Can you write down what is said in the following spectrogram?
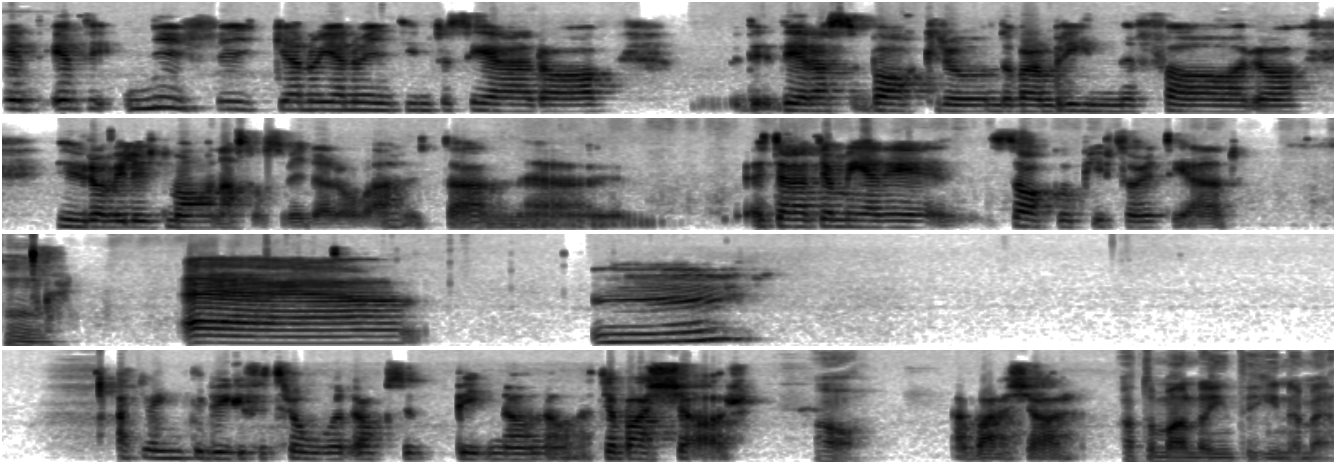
är, är inte nyfiken och genuint intresserad av de- deras bakgrund och vad de brinner för och hur de vill utmanas och så vidare. Då, va? Utan, eh, utan att jag mer är sak och uppgiftsorienterad. Mm. Eh, mm. Att jag inte bygger förtroende är också big no-no. Att jag bara kör. Ja. Jag bara kör. Att de andra inte hinner med.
